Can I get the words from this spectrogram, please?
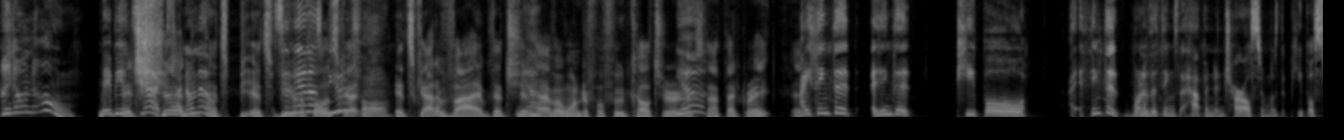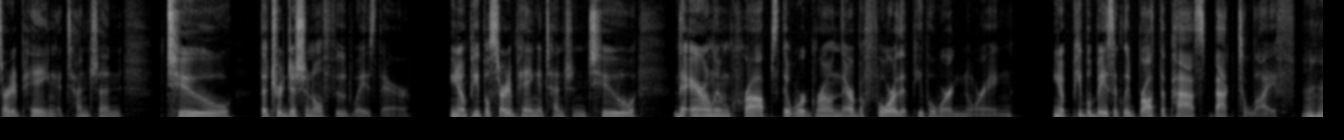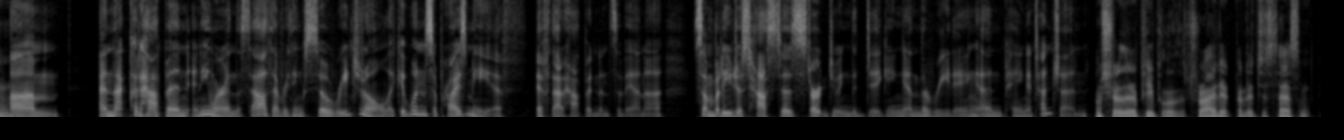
I don't know. Maybe it's it next. should. I don't know. It's it's Savannah's beautiful. It's beautiful. got it's got a vibe that should Yeah. have a wonderful food culture. Yeah. It's not that great. It- I think that I think that people I think that one of the things that happened in Charleston was that people started paying attention to the traditional foodways there. You know, people started paying attention to the heirloom crops that were grown there before that people were ignoring. You know, people basically brought the past back to life. Um, and that could happen anywhere in the South. Everything's so regional. Like it wouldn't surprise me if if that happened in Savannah. Somebody just has to start doing the digging and the reading and paying attention. I'm sure there are people that have tried it, but it just hasn't.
